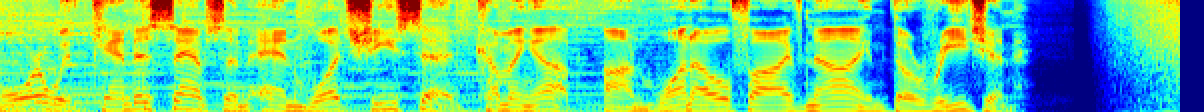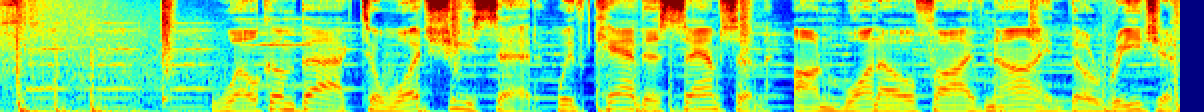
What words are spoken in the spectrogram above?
More with Candace Sampson and what she said coming up on 1059 The Region. Welcome back to What She Said with Candace Sampson on 1059 The Region.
